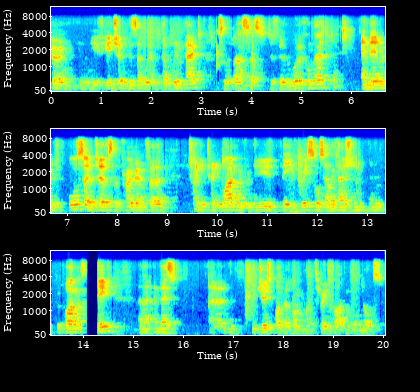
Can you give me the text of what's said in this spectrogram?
occurring in the near future because that will have a double impact. So they've asked us to defer the work on that. And then also, in terms of the program for 2021, we've reviewed the resource allocation and requirements need, uh, and that's uh, reduced by about 1.35 million dollars.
